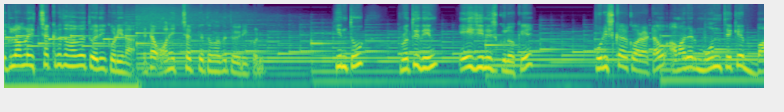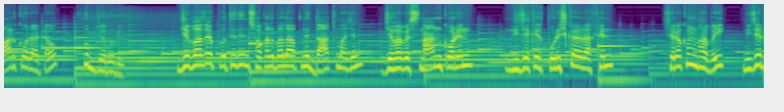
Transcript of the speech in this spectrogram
এগুলো আমরা ইচ্ছাকৃতভাবে তৈরি করি না, এটা অনিচ্ছাকৃতভাবে তৈরি করি। কিন্তু প্রতিদিন এই জিনিসগুলোকে পরিষ্কার করাটাও, আমাদের মন থেকে বার করাটাও খুব জরুরি। যেভাবে প্রতিদিন সকালবেলা আপনি দাঁত মাজেন, যেভাবে স্নান করেন, নিজেকে পরিষ্কার রাখেন, সেরকমভাবেই নিজের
